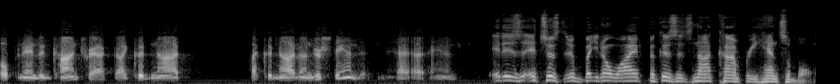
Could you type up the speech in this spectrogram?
open-ended contract, I could not, I could not understand it. Uh, and it is. It's just, but you know why? Because it's not comprehensible.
